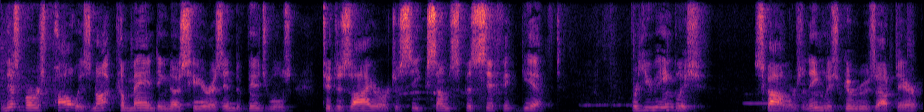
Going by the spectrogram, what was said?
in this verse, Paul is not commanding us here as individuals to desire or to seek some specific gift. For you English scholars and English gurus out there,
